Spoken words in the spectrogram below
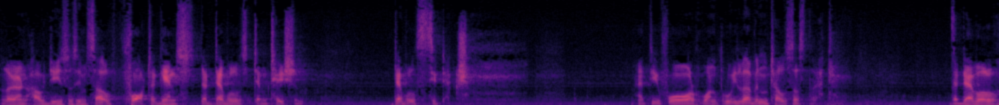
Learn how Jesus himself fought against the devil's temptation, devil's seduction. Matthew 4 1 through 11 tells us that. The devil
